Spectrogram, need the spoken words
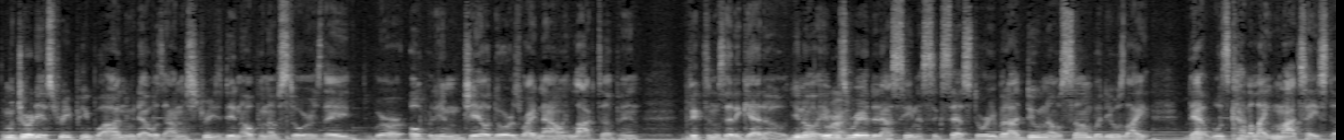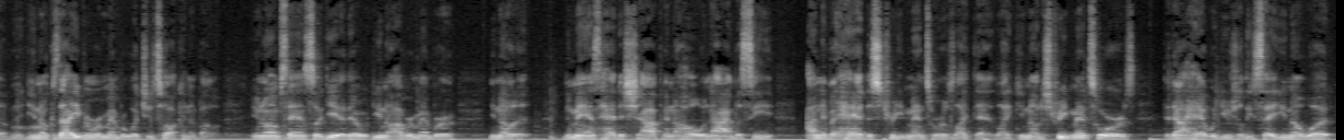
the majority of street people I knew that was on the streets didn't open up stores. They were opening jail doors right now and locked up in victims of the ghetto. You know, it was rare that I seen a success story, but I do know some. But it was like that was kind of like my taste of it. You know, mm-hmm. because I even remember what you're talking about. You know what I'm saying? So yeah, there. You know, I remember. You know, the, the man's had the shop and the whole nine. But see, I never had the street mentors like that. Like you know, the street mentors that I had would usually say, you know what,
